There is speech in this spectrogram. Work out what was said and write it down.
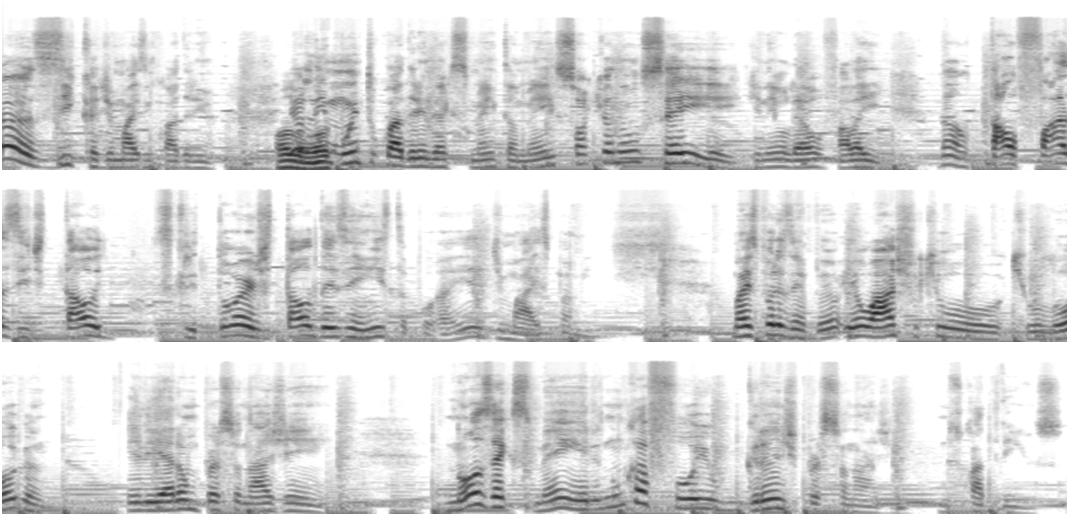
é zica demais em quadrinho. eu li muito quadrinho do X-Men também, só que eu não sei, que nem o Léo fala aí, não, tal fase de tal escritor, de tal desenhista, porra, aí é demais para mim. Mas, por exemplo, eu, eu acho que o, que o Logan, ele era um personagem. Nos X-Men, ele nunca foi o grande personagem nos quadrinhos.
